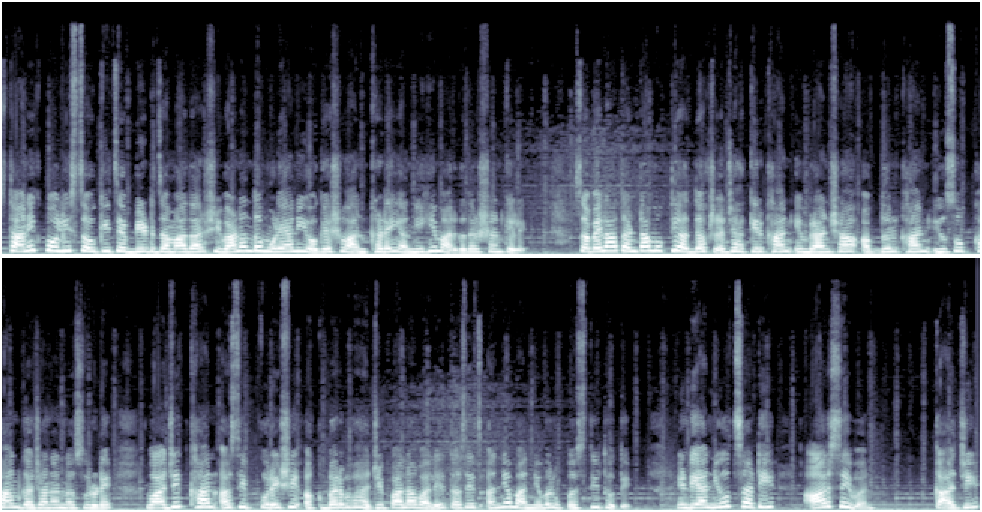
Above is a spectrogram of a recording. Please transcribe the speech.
स्थानिक पोलीस चौकीचे बीट जमादार शिवानंद मुळे आणि योगेश वानखडे यांनीही मार्गदर्शन केले. सभेला तंटामुक्ती अध्यक्ष झाकीर खान इम्रान शाह अब्दुल खान युसुफ खान गजानन नसुर्डे वाजिद खान आसिफ कुरेशी अकबर भाजीपालावाले तसेच अन्य मान्यवर उपस्थित होते. इंडिया न्यूजसाठी आर सेवन काजी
